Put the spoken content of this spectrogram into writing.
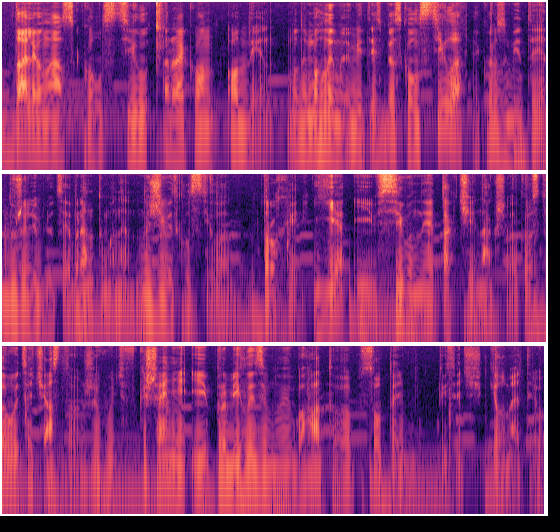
Далі у нас Cold Steel Recon 1. Ну, не могли ми обійтись без Cold Steel. Як ви розумієте, я дуже люблю цей бренд. У мене ножі від Cold Steel трохи є, і всі вони так чи інакше використовуються, часто живуть в кишені і пробігли зі мною багато сотень тисяч кілометрів.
